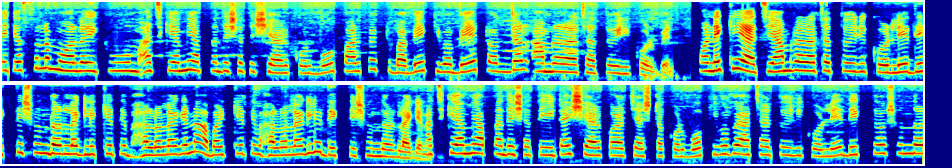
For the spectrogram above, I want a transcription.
আসসালামু আলাইকুম। আজকে আমি আপনাদের সাথে শেয়ার করব পারফেক্টভাবে কীভাবে টক ডাল আমড়ার আচার তৈরি করবেন। অনেকেই আছে আমড়ার আচার তৈরি করলে দেখতে সুন্দর লাগলে খেতে ভালো লাগে না, আবার খেতে ভালো লাগলে দেখতে সুন্দর লাগে না। আজকে আমি আপনাদের সাথে এটাই শেয়ার করার চেষ্টা করব, কীভাবে আচার তৈরি করলে দেখতেও সুন্দর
